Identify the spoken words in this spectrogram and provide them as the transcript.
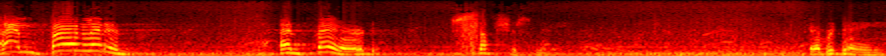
and fine linen and fared sumptuously every day.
